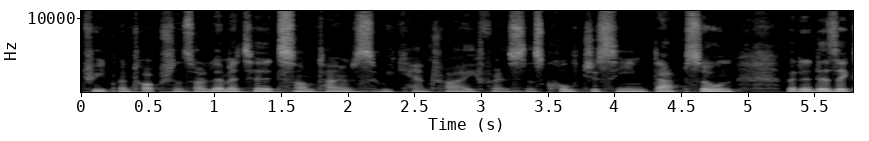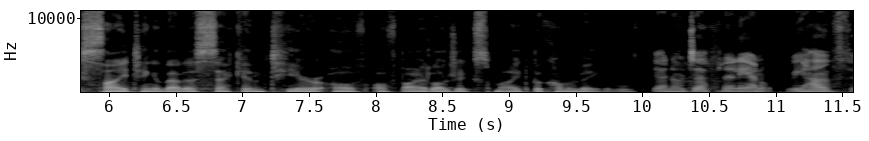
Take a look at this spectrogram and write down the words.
Treatment options are limited. Sometimes we can try, for instance, colchicine, dapsone, but it is exciting that a second tier of, of biologics might become available. Yeah, no, definitely. And we have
